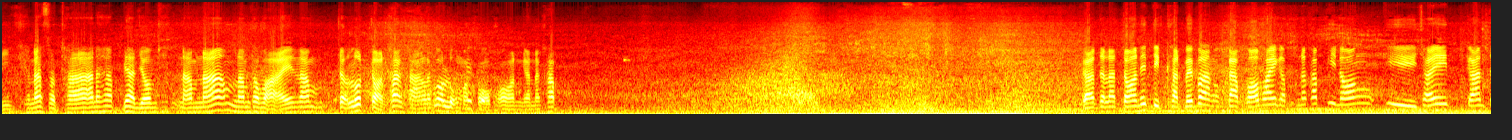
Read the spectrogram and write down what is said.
มีคณะศรัทธานะครับญาติโยมที่นำน้ำนำถวายนำจะรถจอดข้างทางแล้วก็ลงมาขอพรกันนะครับการจราจรที่ติดขัดไปบ้างกราบขออภัยกับนะครับ พี่น้องที่ใช้การจ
